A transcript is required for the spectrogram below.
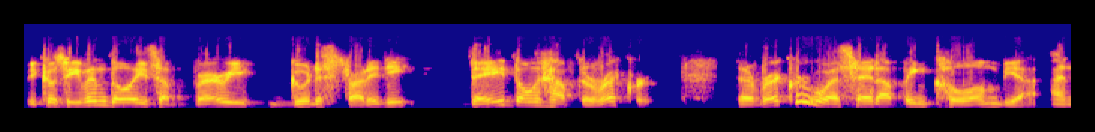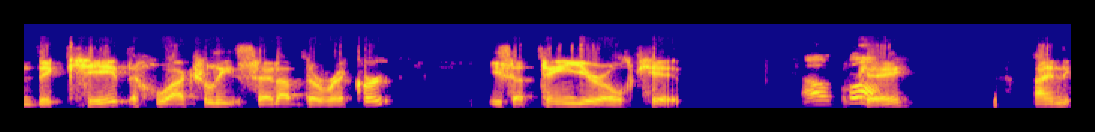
because even though it's a very good strategy, they don't have the record. The record was set up in Colombia, and the kid who actually set up the record is a 10 year old kid. Oh, cool. Okay. And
